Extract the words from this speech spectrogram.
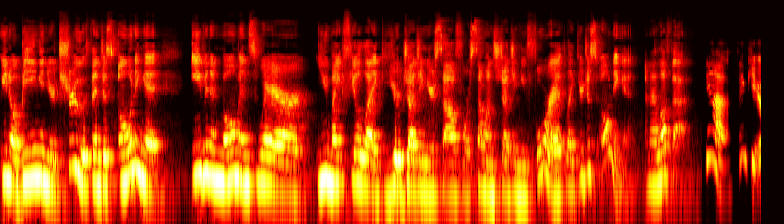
you know, being in your truth and just owning it, even in moments where you might feel like you're judging yourself or someone's judging you for it. Like you're just owning it. And I love that. Yeah, thank you.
